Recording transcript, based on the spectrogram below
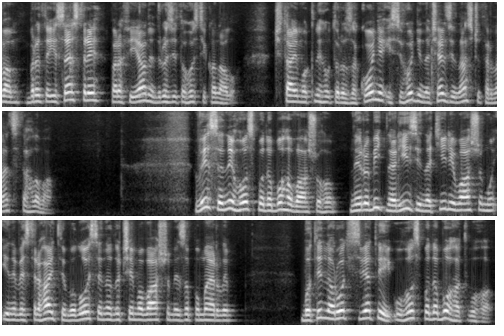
вам, брати і сестри, парафіяни, друзі та гості каналу. Читаємо книгу Второзаконня, і сьогодні на черзі нас 14 глава. Ви, сини Господа Бога вашого, не робіть нарізі на тілі вашому і не вистригайте волосся над очима вашими за померлим, бо ти народ святий у Господа Бога Твого,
